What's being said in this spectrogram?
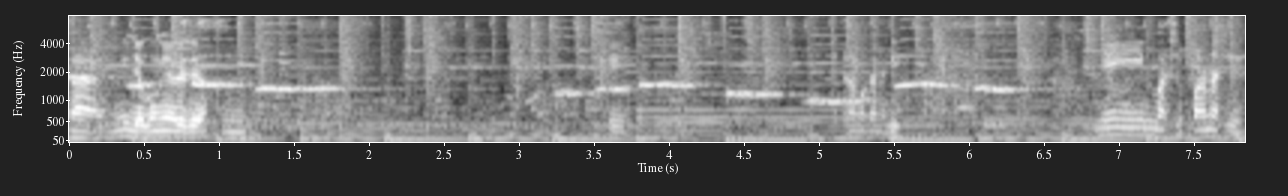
Nah, ini jagungnya guys ya. Hmm. Oke. Kita makan lagi. Ini masih panas ya,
